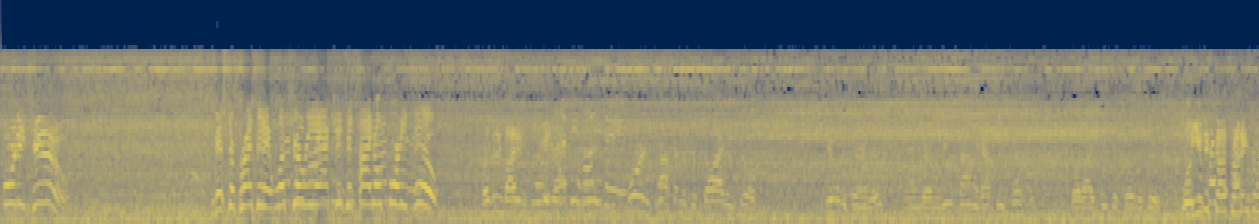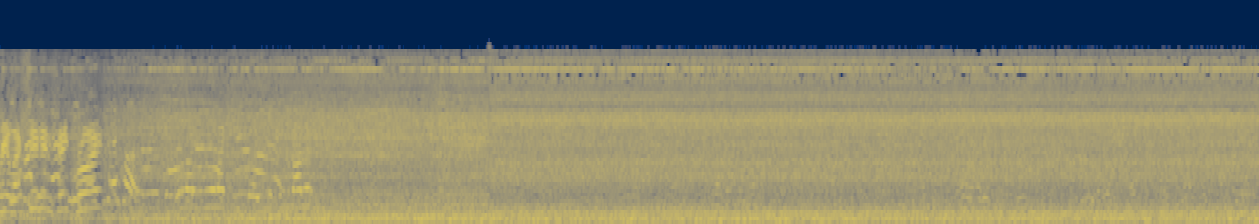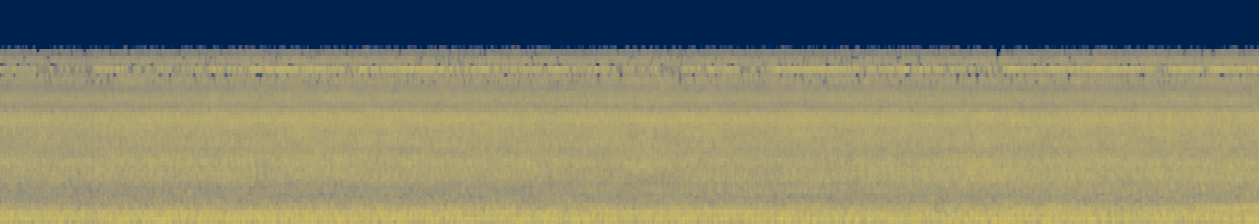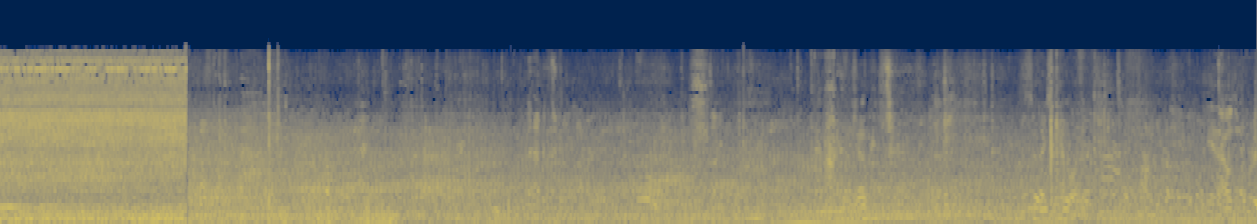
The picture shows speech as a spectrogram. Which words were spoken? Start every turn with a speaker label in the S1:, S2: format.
S1: 42.
S2: Mr. President, what's your reaction to Title 42?
S1: President Biden, can you get your
S3: Happy holidays.
S4: board is not going to decide until June apparently, and uh, in the meantime we have to enforce it. But I think it's overdue.
S1: Will you discuss running for re-election in St. Croix?
S5: Yeah. So he's cool. that. Yeah, that was the first.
